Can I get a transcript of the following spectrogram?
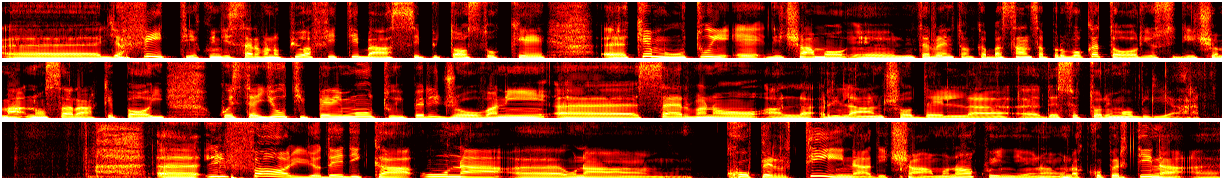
gli affitti e quindi servono più affitti bassi piuttosto che, che mutui. E diciamo l'intervento è anche abbastanza provocatorio si dice ma non sarà che poi questi aiuti per i mutui per i giovani eh, servano al rilancio del, eh, del settore immobiliare. Eh, il foglio dedica una, eh, una copertina, diciamo, no? quindi una, una copertina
